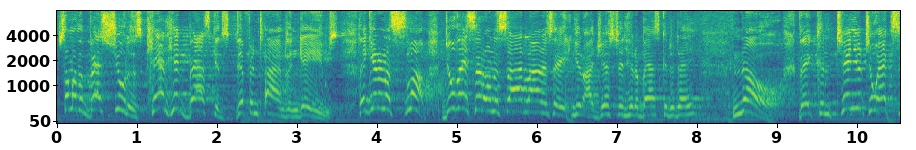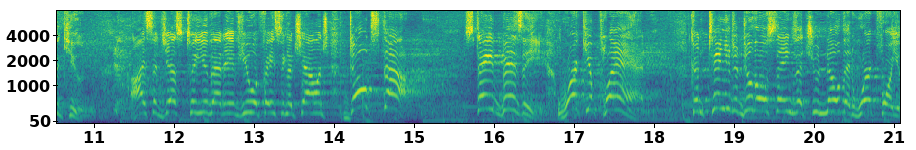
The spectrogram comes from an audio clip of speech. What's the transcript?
Some of the best shooters can't hit baskets different times in games. They get in a slump. Do they sit on the sideline and say, you know, I just didn't hit a basket today? No. They continue to execute. I suggest to you that if you are facing a challenge, don't stop. Stay busy. Work your plan. Continue to do those things that you know that work for you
